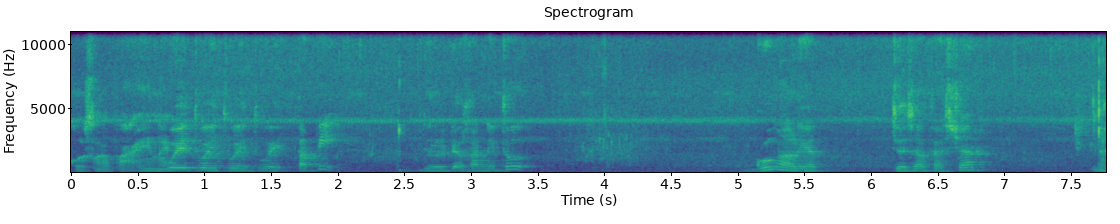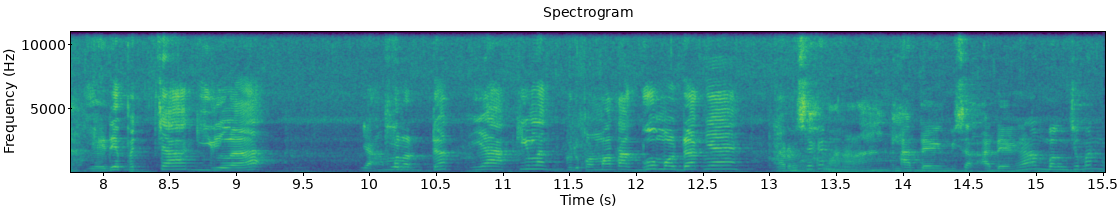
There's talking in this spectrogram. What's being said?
Gue harus ngapain ya? Wait, wait, wait, wait. Tapi ledakan itu gue nggak lihat jasad Syar. Nah, Ya dia pecah gila. Yakin? Meledak, yakin lah di depan mata gue meledaknya. Harusnya kan lagi? ada yang bisa ada yang ngambang, cuman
